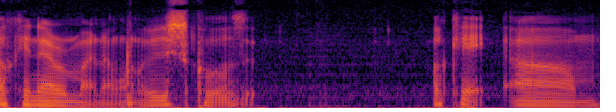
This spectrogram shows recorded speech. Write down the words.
Okay, never mind. I want to just close it. Okay. Um.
